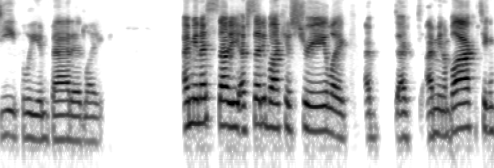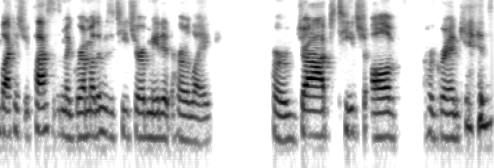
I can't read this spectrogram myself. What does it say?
deeply embedded. Like, I mean, I study. I've studied Black history. Like, I, I, I mean, I'm Black. I've taken Black history classes. My grandmother, who's a teacher, made it her like her job to teach all of her grandkids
